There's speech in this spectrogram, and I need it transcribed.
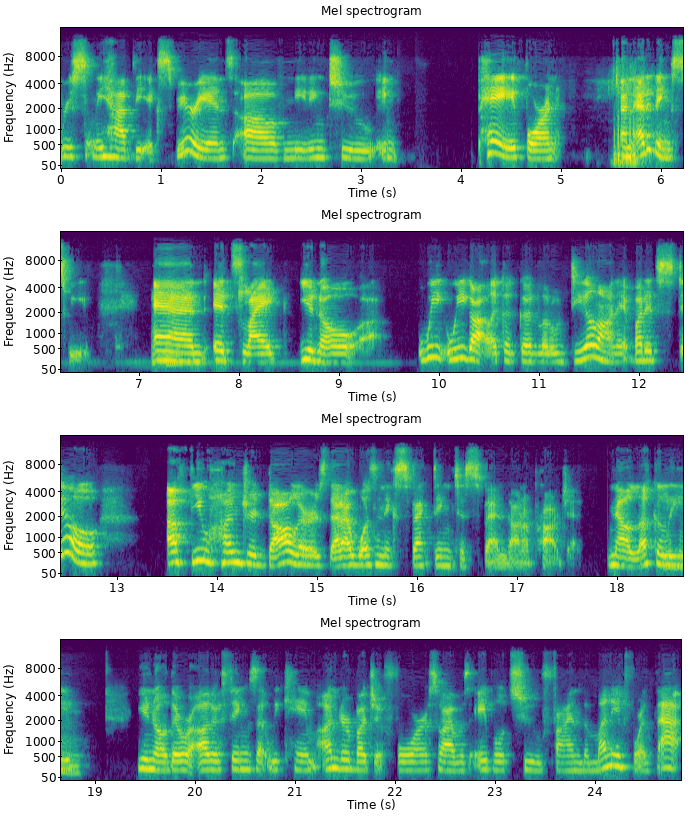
recently had the experience of needing to in, pay for an an editing suite Mhm. and it's like you know we we got like a good little deal on it but it's still a few hundred dollars that i wasn't expecting to spend on a project now luckily Mhm. you know there were other things that we came under budget for so i was able to find the money for that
